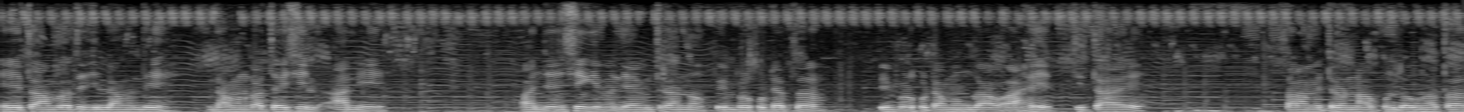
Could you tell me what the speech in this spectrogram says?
येतं अमरावती जिल्ह्यामध्ये धामणगाव तहसील आणि अंजनशिंगीमध्ये आहे मित्रांनो. पिंपळखुट्याचं पिंपळखुटा म्हणून गाव आहे तिथं आहे. चला मित्रांनो आपण जाऊन आता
